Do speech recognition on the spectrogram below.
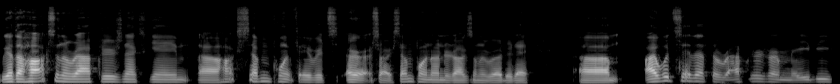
We got the Hawks and the Raptors next game. Uh, Hawks seven point favorites, or sorry, seven point underdogs on the road today. Um, I would say that the Raptors are maybe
